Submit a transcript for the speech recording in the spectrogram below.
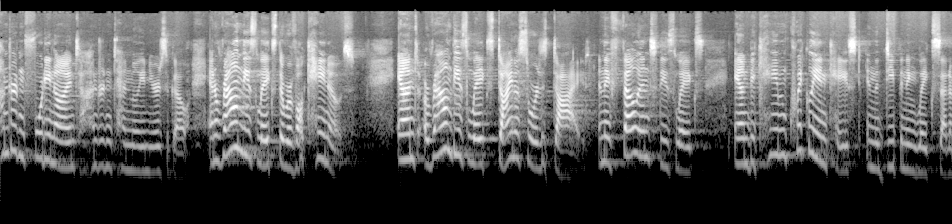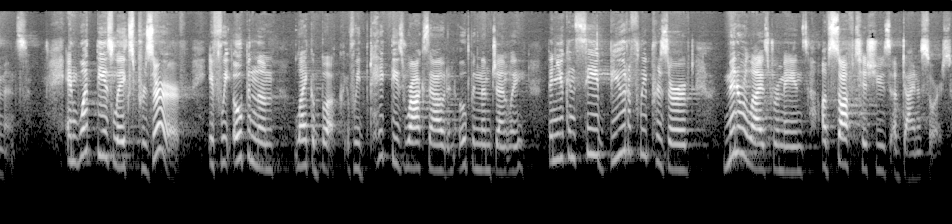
149 to 110 million years ago. And around these lakes, there were volcanoes. And around these lakes, dinosaurs died. And they fell into these lakes and became quickly encased in the deepening lake sediments. And what these lakes preserve, if we open them like a book, if we take these rocks out and open them gently, then you can see beautifully preserved mineralized remains of soft tissues of dinosaurs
